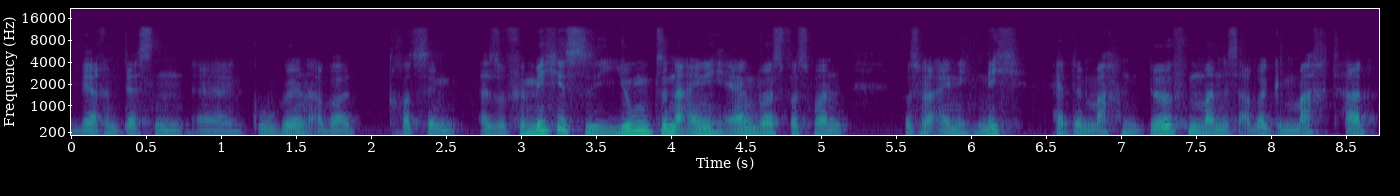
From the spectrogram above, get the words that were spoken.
währenddessen äh, googeln, aber trotzdem, also für mich ist Jugendsünde eigentlich irgendwas, was man, was man eigentlich nicht hätte machen dürfen, man es aber gemacht hat.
